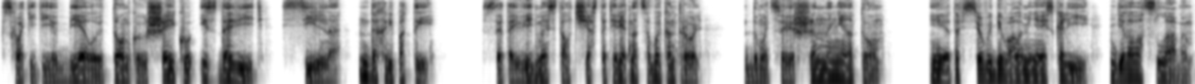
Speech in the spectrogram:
схватить ее белую тонкую шейку и сдавить, сильно, до хрипоты. С этой ведьмой стал часто терять над собой контроль, думать совершенно не о том. И это все выбивало меня из колеи, делало слабым.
